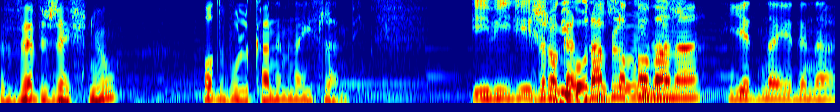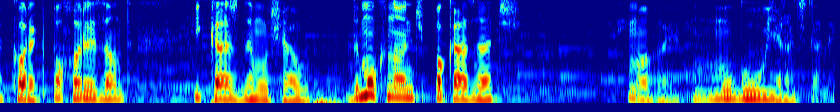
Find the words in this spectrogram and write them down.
We wrześniu pod wulkanem na Islandii. I widzisz, Droga miło zablokowana, jedna, jedyna, korek po horyzont i każdy musiał dmuchnąć, pokazać i mógł jechać dalej.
